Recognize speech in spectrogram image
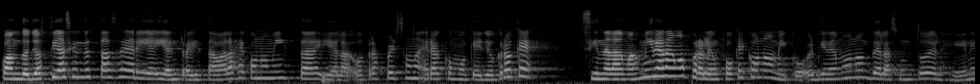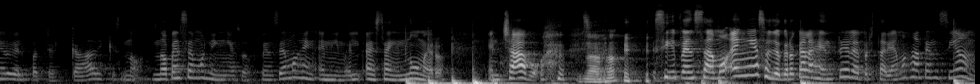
cuando yo estoy haciendo esta serie y entrevistaba a las economistas y a las otras personas, era como que yo creo que si nada más miráramos por el enfoque económico, olvidémonos del asunto del género y el patriarcado, y que no, no pensemos ni en eso, pensemos en, en nivel, en número en chavo. si pensamos en eso, yo creo que a la gente le prestaría más atención.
